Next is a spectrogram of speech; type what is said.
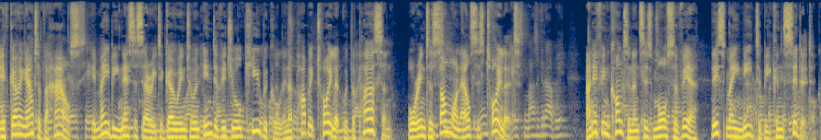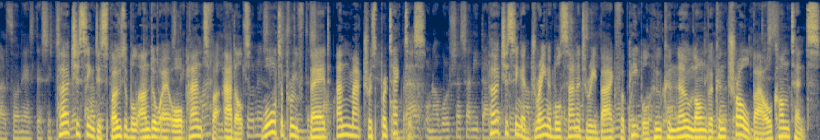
If going out of the house, it may be necessary to go into an individual cubicle in a public toilet with the person, or into someone else's toilet. And if incontinence is more severe, this may need to be considered. Purchasing disposable underwear or pants for adults, waterproof bed and mattress protectors. Purchasing a drainable sanitary bag for people who can no longer control bowel contents.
